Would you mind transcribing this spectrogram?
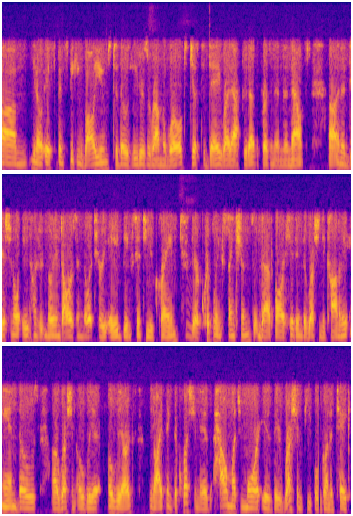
Um, you know, it's been speaking volumes to those leaders around the world. Just today, right after that, the president announced uh, an additional $800 million in military aid being sent to Ukraine. Mm. There are crippling sanctions that are hitting the Russian economy and those uh, Russian oligarchs you know, I think the question is how much more is the Russian people going to take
